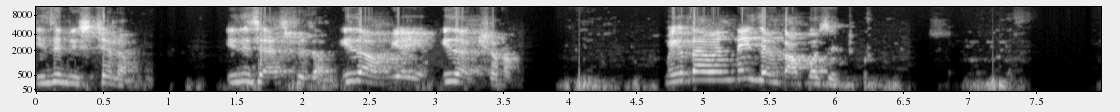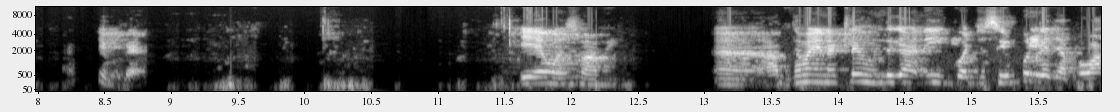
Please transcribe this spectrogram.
ఇది నిశ్చలం ఇది శాశ్వతం ఇది అవ్యయం ఇది అక్షరం. మిగతావన్నీ దానికి ఆపోజిట్ చెప్పారు ఏమో స్వామి. ఆ, అర్థమైనట్లే ఉంది కానీ ఇంకొంచెం సింపుల్గా చెప్పవా?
